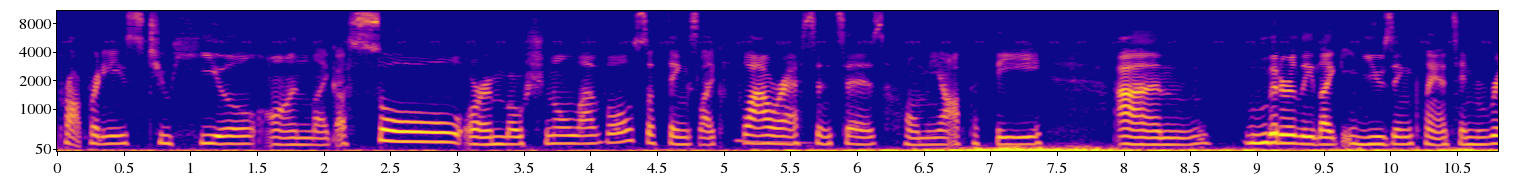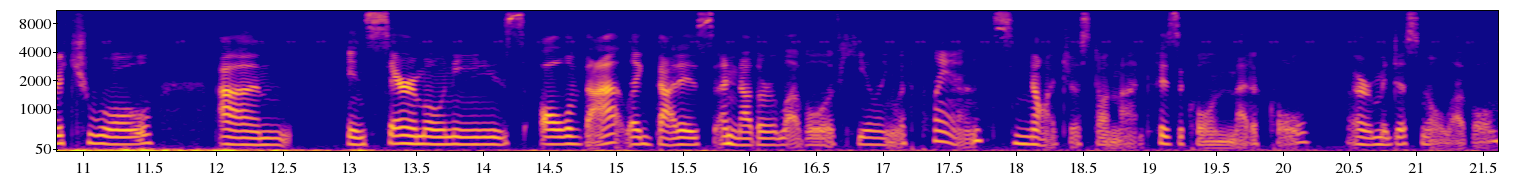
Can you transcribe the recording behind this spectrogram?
properties to heal on like a soul or emotional level. So things like flower essences, homeopathy, um, literally like using plants in ritual. Um, in ceremonies, all of that, like that is another level of healing with plants, not just on that physical and medical or medicinal level.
